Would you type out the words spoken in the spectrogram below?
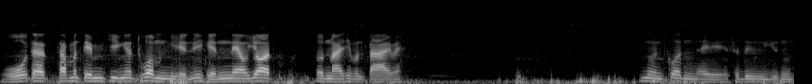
โอ้แต่ถ้ามันเต็มจริงอะท่วมเห็นไม่เห็นแนวยอดต้นไม้ที่มันตายไหม นู่นก้นไอ้สะดืออยู่นู่น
